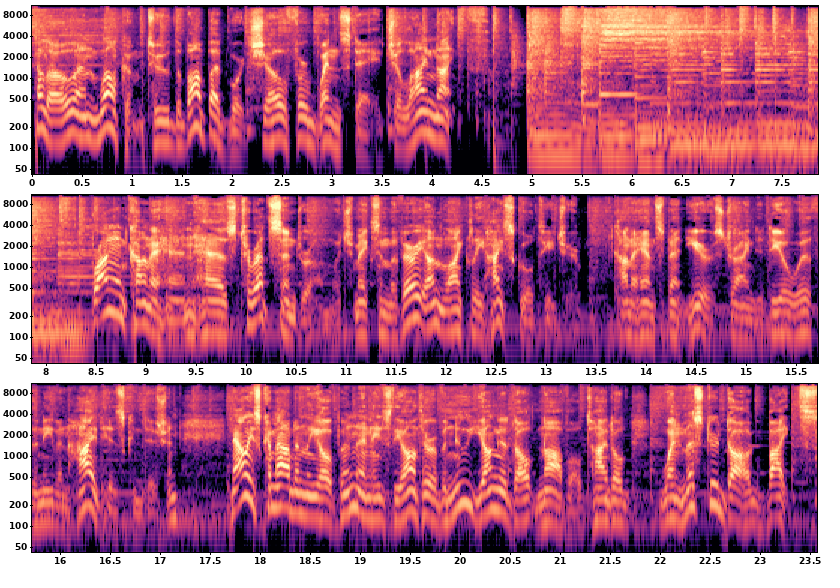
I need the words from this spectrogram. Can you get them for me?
Hello and welcome to the Bob Edwards Show for Wednesday, July 9th. Brian Conaghan has Tourette's syndrome, which makes him a very unlikely high school teacher. Conaghan spent years trying to deal with and even hide his condition. Now he's come out in the open and he's the author of a new young adult novel titled When Mr. Dog Bites.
